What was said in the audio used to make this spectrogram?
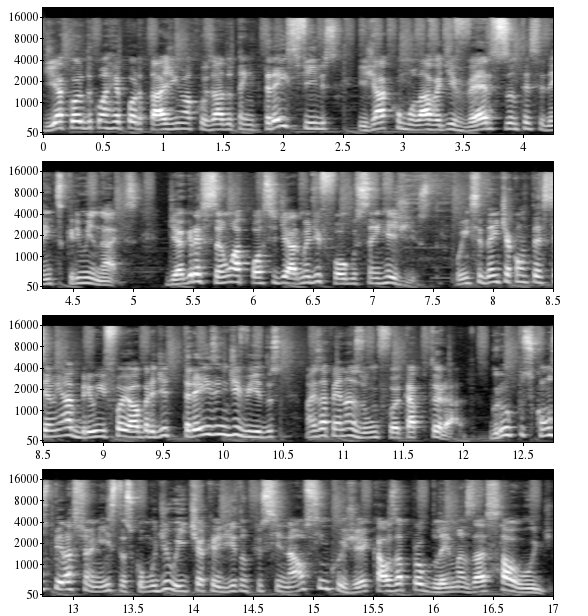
De acordo com a reportagem, o acusado tem três filhos e já acumulava diversos antecedentes criminais, de agressão à posse de arma de fogo sem registro. O incidente aconteceu em abril e foi obra de três indivíduos, mas apenas um foi capturado. Grupos conspiracionistas como o de Witch acreditam que o sinal 5G causa problemas à saúde,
